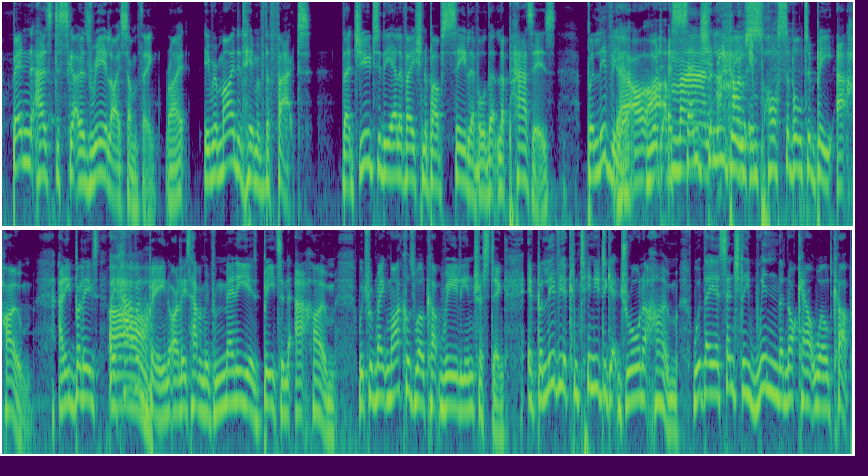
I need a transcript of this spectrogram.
Ben has discussed, has realised something, right? It reminded him of the fact that due to the elevation above sea level that La Paz is, Bolivia Yeah, oh, would oh, essentially I'm be impossible to beat at home. And he believes they Oh. haven't been, or at least haven't been for many years, beaten at home, which would make Michael's World Cup really interesting. If Bolivia continued to get drawn at home, would they essentially win the knockout World Cup?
